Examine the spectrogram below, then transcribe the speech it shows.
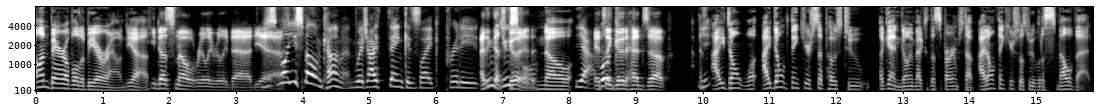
Unbearable to be around. Yeah. He does smell really really bad. You Yeah. well, you smell him coming, which I think is like pretty. I think that's useful. good. No, Yeah, It's well, a good heads up. I don't want. I don't think you're supposed to. Again, going back to the sperm stuff, I don't think you're supposed to be able to smell that.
